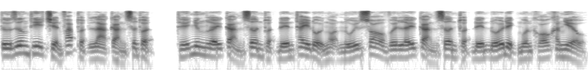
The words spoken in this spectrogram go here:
từ dương thi triển pháp thuật là cản sơn thuật, thế nhưng lấy cản sơn thuật đến thay đổi ngọn núi so với lấy cản sơn thuật đến đối địch muốn khó khăn nhiều.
